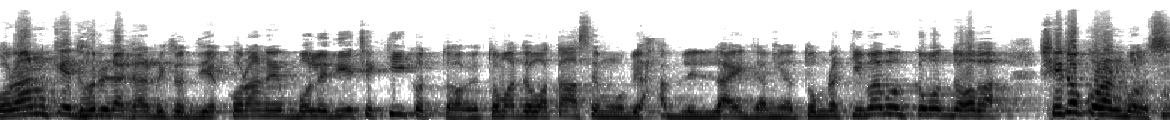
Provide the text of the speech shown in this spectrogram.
কোরআনকে ধরে রাখার ভিতর দিয়ে, কোরআনের বলে দিয়েছে কি করতে হবে? তোমাদের ওয়াতা আছে মুবি হাবলিল্লাহ জামিয়া, তোমরা কীভাবে ঐক্যবদ্ধ হবা? সেটাও কোরআন বলেছে।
